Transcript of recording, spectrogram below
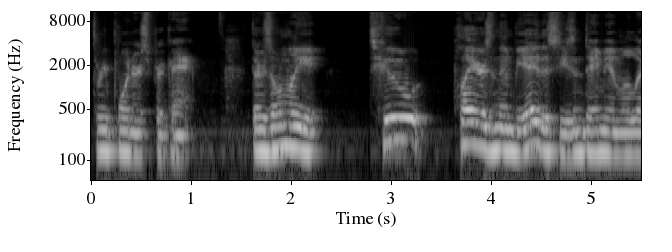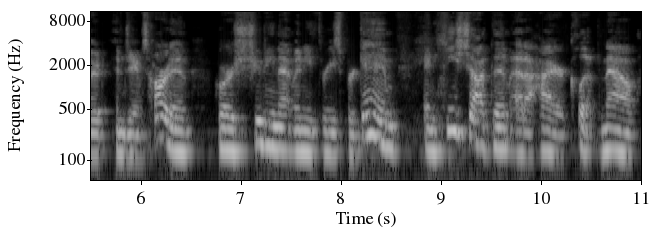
three-pointers per game. There's only two players in the NBA this season, Damian Lillard and James Harden, who are shooting that many threes per game, and he shot them at a higher clip. Now,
